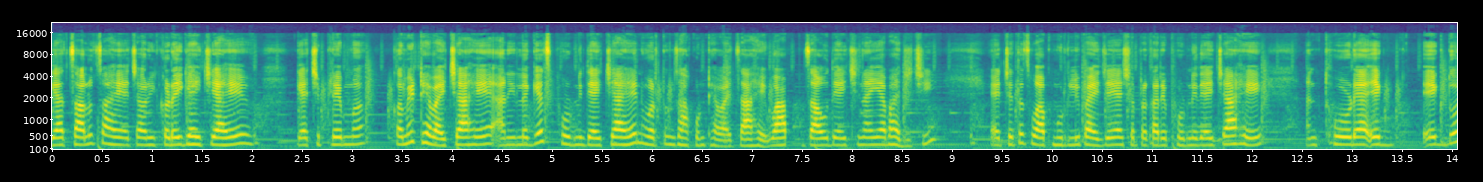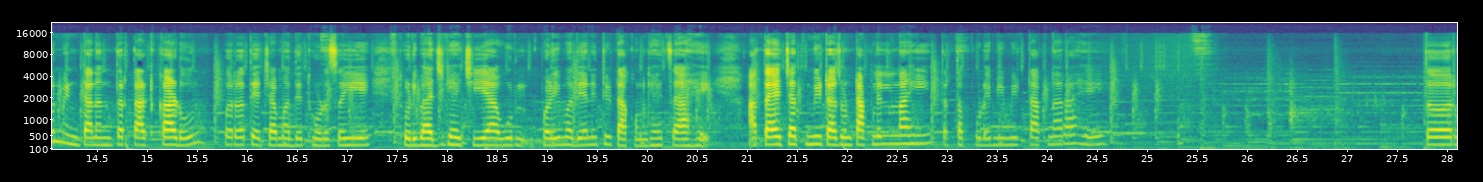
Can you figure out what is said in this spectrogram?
गॅस चालूच आहे. याच्यावर ही कढई घ्यायची आहे. गॅसची फ्लेम कमी ठेवायची आहे आणि लगेच फोडणी द्यायची आहे आणि वरतून झाकून ठेवायचं आहे. वाफ जाऊ द्यायची नाही या भाजीची. याच्यातच वाफ मुरली पाहिजे. अशा प्रकारे फोडणी द्यायची आहे. आणि थोड्या एक एक दोन मिनटानंतर ताट काढून परत याच्यामध्ये थोडंसं हे थोडी भाजी घ्यायची या उर पळीमध्ये आणि ती टाकून घ्यायचं आहे. आता याच्यात मीठ अजून टाकलेलं नाही तर आता पुढे मी मीठ टाकणार आहे. तर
